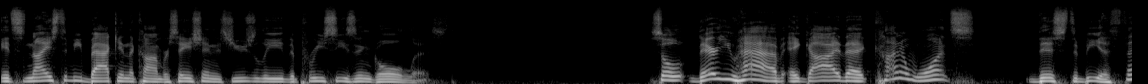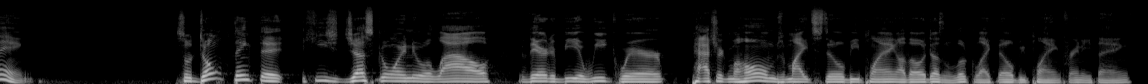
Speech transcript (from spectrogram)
it's nice to be back in the conversation. It's usually the preseason goal list. So there you have a guy that kind of wants this to be a thing. So don't think that he's just going to allow there to be a week where Patrick Mahomes might still be playing, although it doesn't look like they'll be playing for anything,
